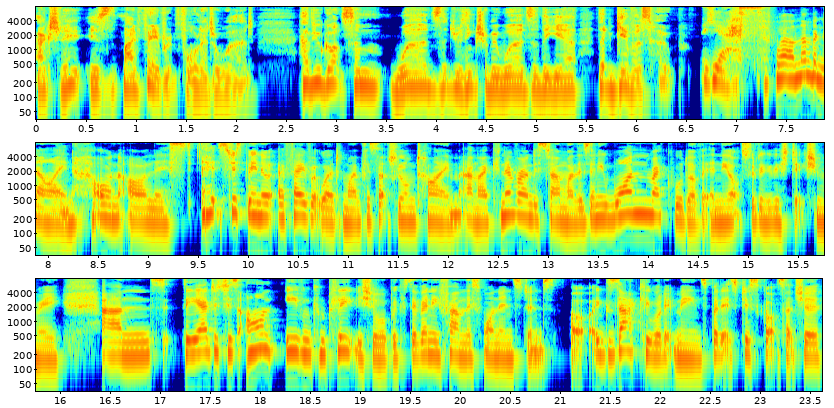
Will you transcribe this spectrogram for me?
actually, is my favorite four letter word. Have you got some words that you think should be words of the year that give us hope? Yes. Well, number nine on our list. It's just been a, a favourite word of mine for such a long time. And I can never understand why there's only one record of it in the Oxford English Dictionary. And the editors aren't even completely sure because they've only found this one instance uh, exactly what it means. But it's just got such a,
